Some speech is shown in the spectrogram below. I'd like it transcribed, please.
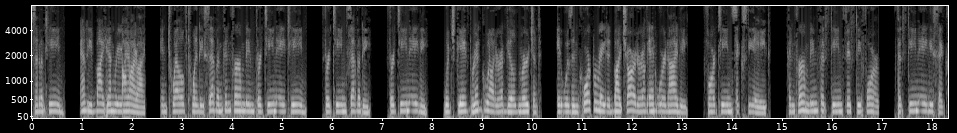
17. Anted by Henry II. In 1227 confirmed in 1318, 1370, 1380, which gave Bridgewater a guild merchant. It was incorporated by charter of Edward Ivy, 1468, confirmed in 1554, 1586,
